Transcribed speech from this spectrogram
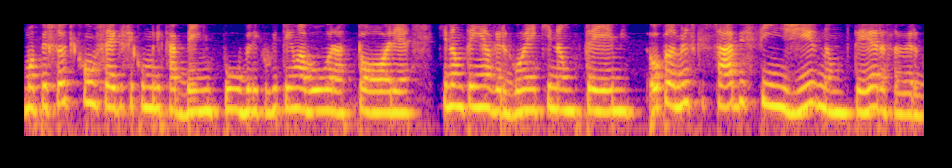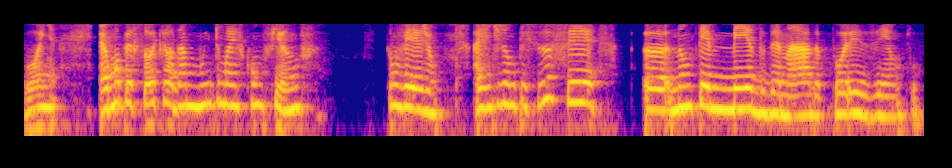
uma pessoa que consegue se comunicar bem em público, que tem uma boa oratória, que não tenha vergonha, que não treme, ou pelo menos que sabe fingir não ter essa vergonha, é uma pessoa que ela dá muito mais confiança. Então vejam, a gente não precisa ser, uh, não ter medo de nada, por exemplo.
